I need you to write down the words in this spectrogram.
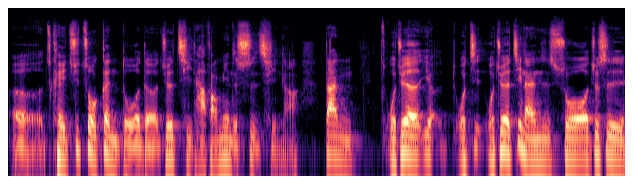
呃，可以去做更多的就是其他方面的事情啊。但我觉得有我既我觉得既然说就是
